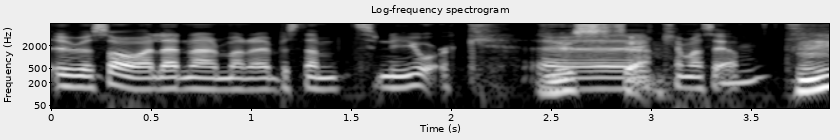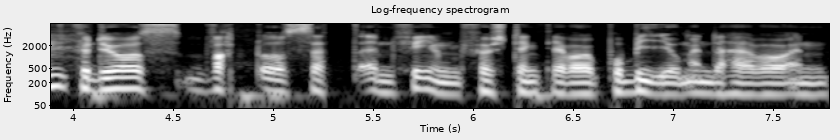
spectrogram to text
USA, eller närmare bestämt New York. eh, Just det. Kan man säga. Mm. Mm, för du har varit och sett en film, först tänkte jag vara på bio men det här var en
